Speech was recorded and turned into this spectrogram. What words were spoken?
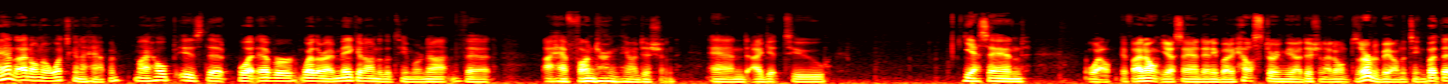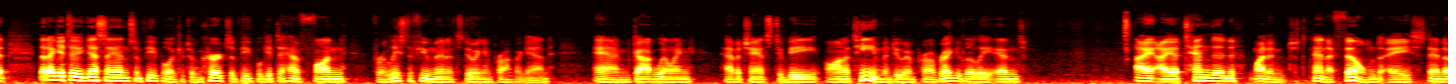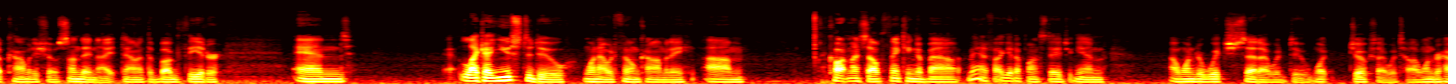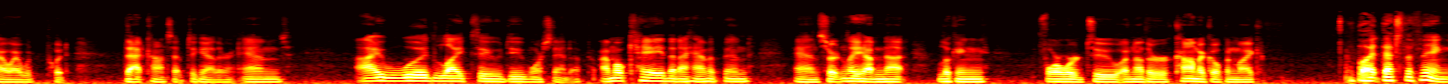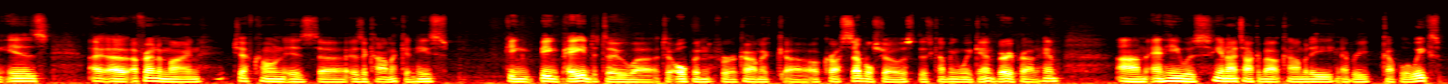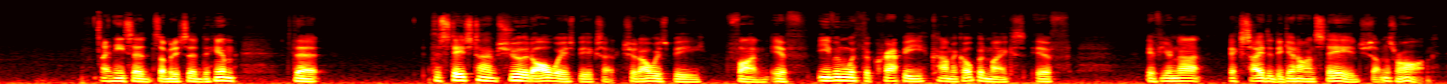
and I don't know what's going to happen. My hope is that whatever, whether I make it onto the team or not, that I have fun during the audition and I get to yes and well, if I don't yes and anybody else during the audition, I don't deserve to be on the team. But that that I get to yes and some people, I get to encourage some people, get to have fun for at least a few minutes doing improv again, and God willing, have a chance to be on a team and do improv regularly and I, I, attended, well, I didn't just attend, I filmed a stand up comedy show Sunday night down at the Bug Theater. And like I used to do when I would film comedy, um, I caught myself thinking about, man, if I get up on stage again, I wonder which set I would do, what jokes I would tell. I wonder how I would put that concept together. And I would like to do more stand up. I'm okay that I haven't been, and certainly I'm not looking forward to another comic open mic. But that's the thing is a, a friend of mine, Jeff Cohn, is uh, is a comic, and he's being being paid to uh, to open for a comic uh, across several shows this coming weekend. Very proud of him. Um, and he was he and I talk about comedy every couple of weeks. And he said somebody said to him that the stage time should always be exciting, should always be fun. If even with the crappy comic open mics, if if you're not excited to get on stage, something's wrong.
